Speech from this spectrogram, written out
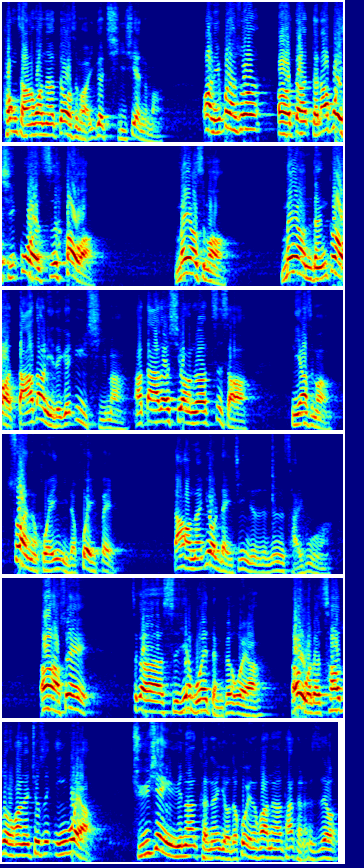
通常的话呢都有什么一个期限的嘛？哦，你不能说哦等等到会期过了之后啊，没有什么，没有能够达到你的一个预期嘛？啊，大家都希望说至少你要什么赚回你的会费。然后呢，又累积你的人生的财富嘛，啊，所以这个时间不会等各位啊。而我的操作的话呢，就是因为啊，局限于呢，可能有的会员的话呢，他可能是有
